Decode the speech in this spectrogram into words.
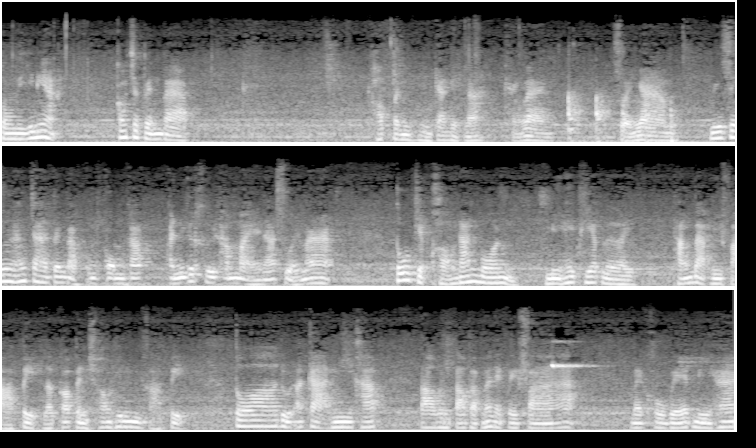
ตรงนี้เนี่ยก็จะเป็นแบบท็อปเป็นหินแกรนิตนะ แข็งแรง สวยงาม มีซิงค์ล้างจานเป็นแบบกลมๆครับ อันนี้ก็คือทำใหม่นะสวยมาก ตู้เก็บของด้านบนมีให้เพียบเลย ทั้งแบบมีฝาปิด แล้วก็เป็นช่องที่ไม่มีฝาปิด ตัวดูดอากาศมีครับ เตาเป็นเตาแบบแม่เหล็กไฟฟ้า ไมโครเวฟมีให้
